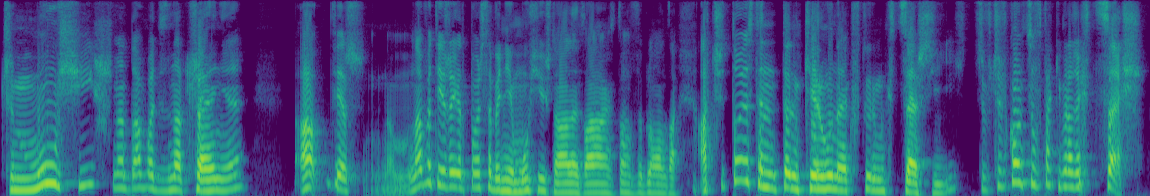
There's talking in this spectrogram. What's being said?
Czy musisz nadawać znaczenie? A wiesz, no, nawet jeżeli odpowiesz sobie nie musisz, no ale tak to wygląda. A czy to jest ten, ten kierunek, w którym chcesz iść? Czy, czy w końcu w takim razie chcesz?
